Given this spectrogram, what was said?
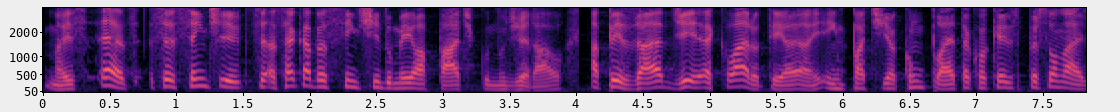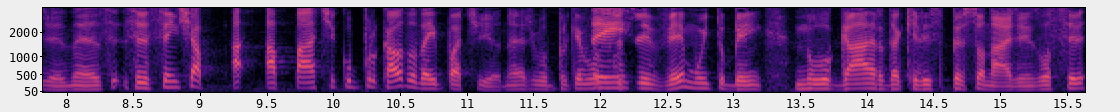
mas é, você sente, você acaba se sentindo meio apático no geral. Apesar de, é claro, ter a empatia completa com aqueles personagens, né? Você se sente apático por causa da empatia, né? Tipo, porque você Sim. se vê muito bem no lugar daqueles personagens. Você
